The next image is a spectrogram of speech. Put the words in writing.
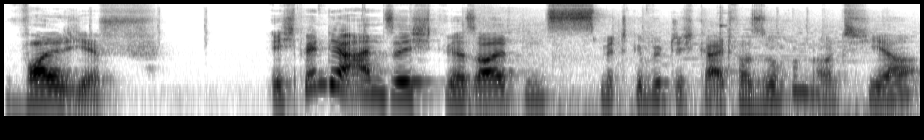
Woljev. Ich bin der Ansicht, wir sollten es mit Gemütlichkeit versuchen und hier...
